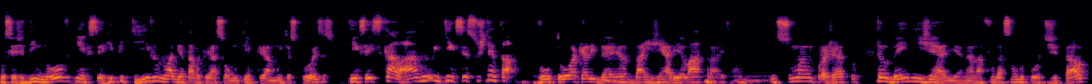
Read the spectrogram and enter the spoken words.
Ou seja, de novo, tinha que ser repetível, não adiantava criar só um, tinha que criar muitas coisas, tinha que ser escalável e tinha que ser sustentável. Voltou aquela ideia da engenharia lá atrás. Né? Em suma, é um projeto também de engenharia. Né? Na fundação do Porto Digital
